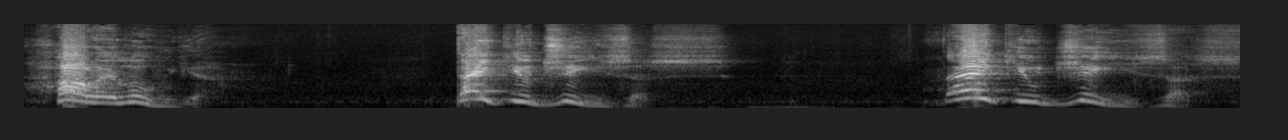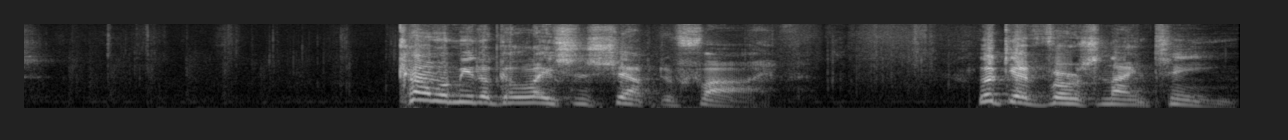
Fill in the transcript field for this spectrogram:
Hallelujah. Thank you, Jesus. Thank you, Jesus. Come with me to Galatians chapter 5. Look at verse 19.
